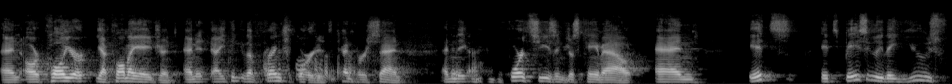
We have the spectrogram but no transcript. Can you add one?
and or "Call Your Yeah, Call My Agent." And it, I think the French word is ten percent. And okay. the fourth season just came out, and it's it's basically they use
